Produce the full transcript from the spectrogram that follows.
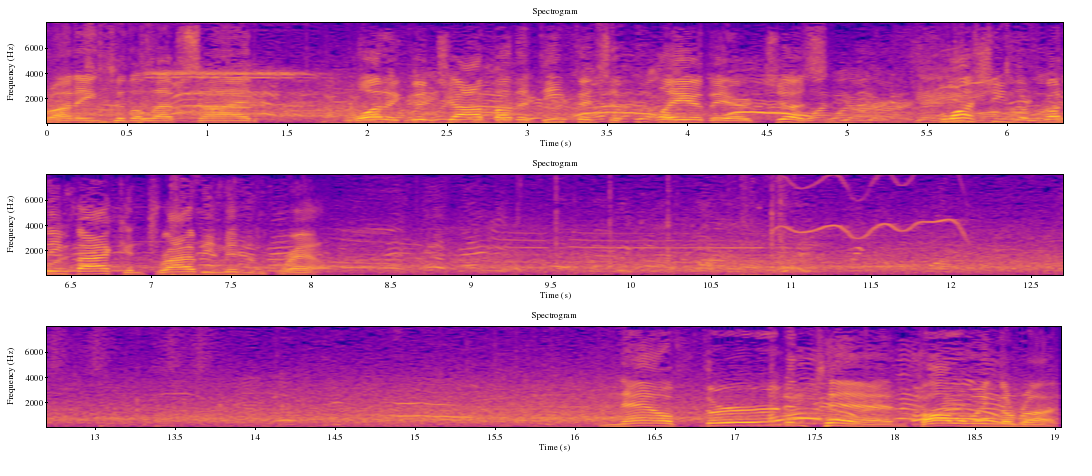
running to the left side. What a good job by the defensive player there, just flushing the running back and driving him into the ground. Now third and 10 following the run.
